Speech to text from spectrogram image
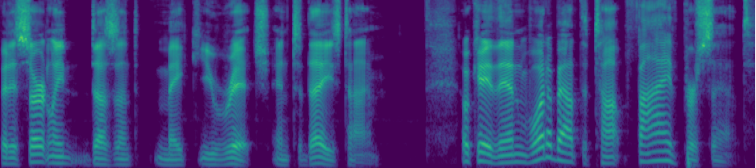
but it certainly doesn't make you rich in today's time. Okay, then what about the top 5%?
